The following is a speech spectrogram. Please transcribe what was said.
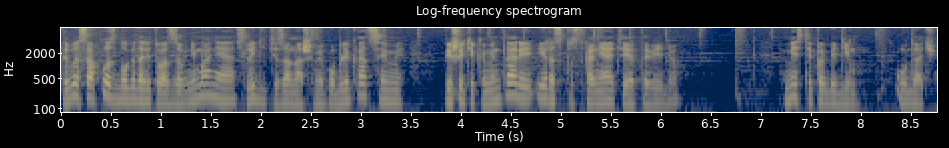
ТВ Совхоз благодарит вас за внимание, следите за нашими публикациями, пишите комментарии и распространяйте это видео. Вместе победим. Удачи!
